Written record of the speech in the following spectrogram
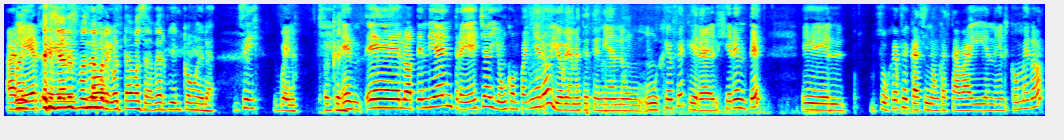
a leer ya es después le preguntamos a ver bien cómo era. Sí, bueno. En- eh, lo atendía entre ella y un compañero y obviamente tenían un, un jefe que era el gerente. El, su jefe casi nunca estaba ahí en el comedor,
